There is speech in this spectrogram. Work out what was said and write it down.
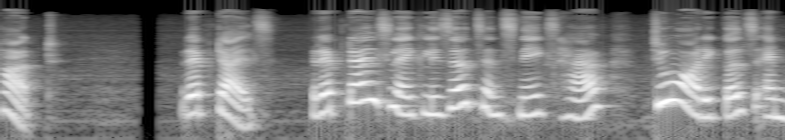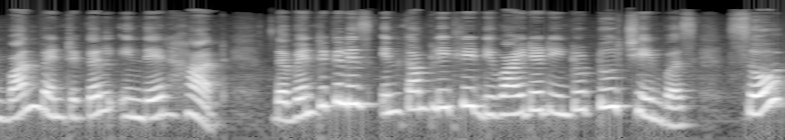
heart. Reptiles. Reptiles like lizards and snakes have two auricles and one ventricle in their heart. The ventricle is incompletely divided into two chambers. So,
